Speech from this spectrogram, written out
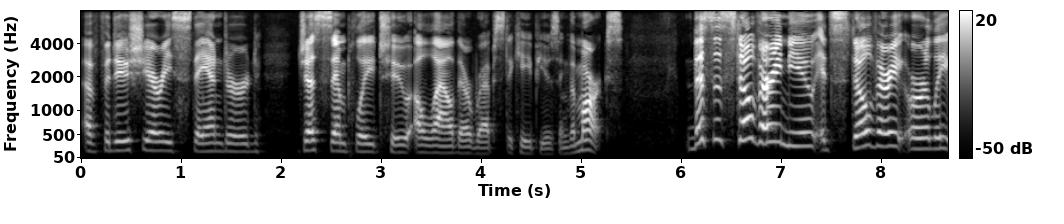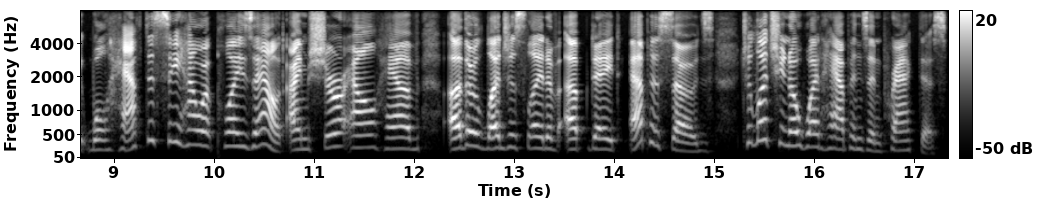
a fiduciary standard just simply to allow their reps to keep using the marks. This is still very new. It's still very early. We'll have to see how it plays out. I'm sure I'll have other legislative update episodes to let you know what happens in practice.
